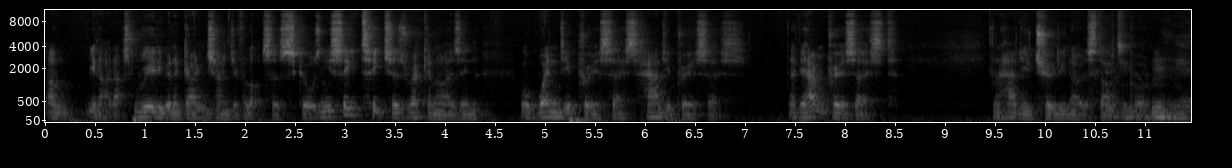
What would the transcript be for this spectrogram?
um, you know, that's really been a game changer for lots of schools. And you see teachers recognising, well, when do you pre-assess? How do you pre-assess? And if you haven't pre-assessed, then how do you truly know the starting you know? point? Mhm. yeah.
